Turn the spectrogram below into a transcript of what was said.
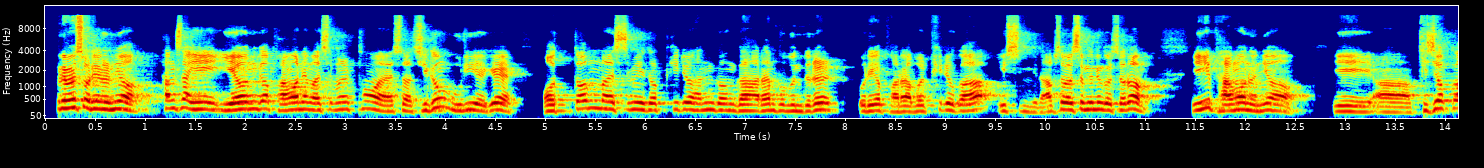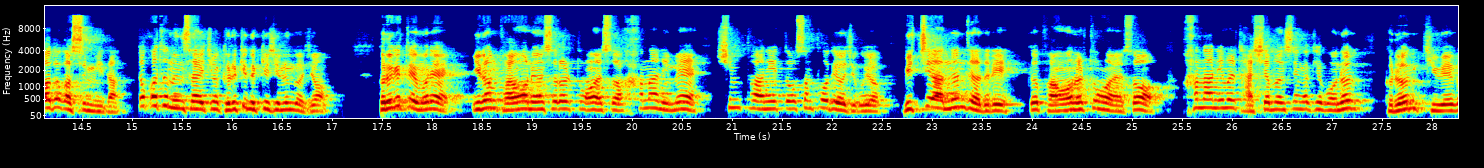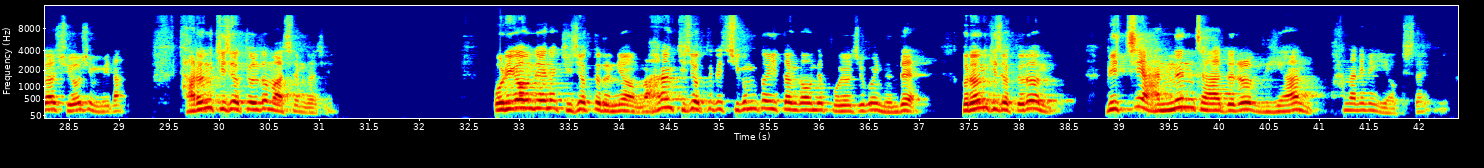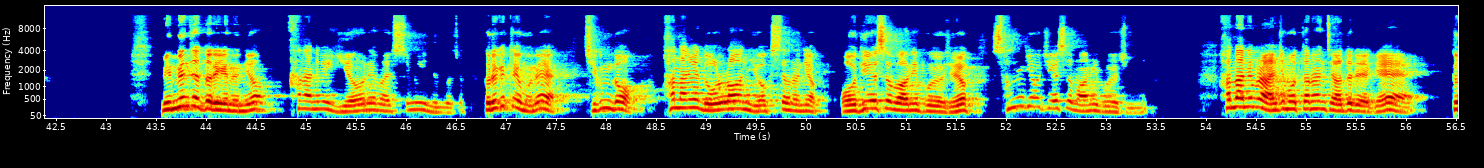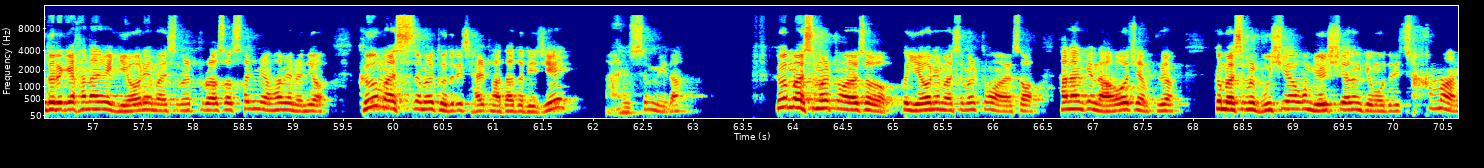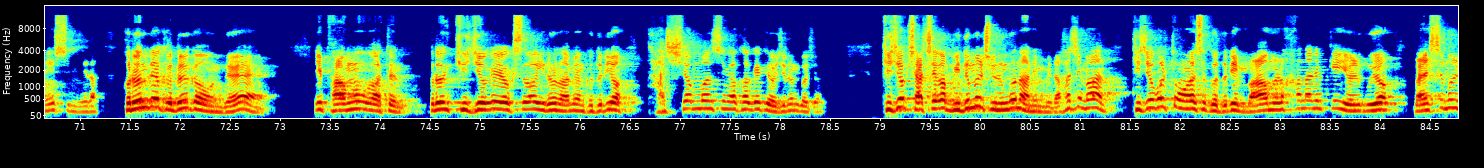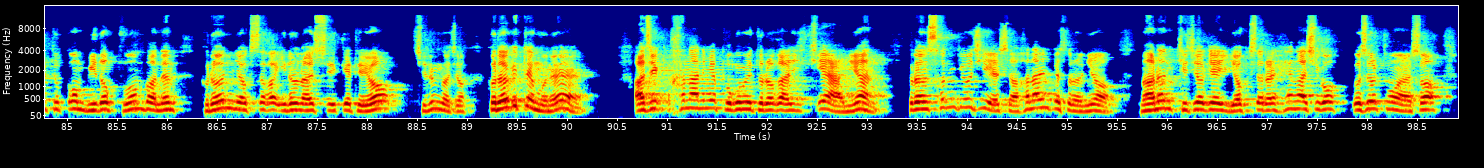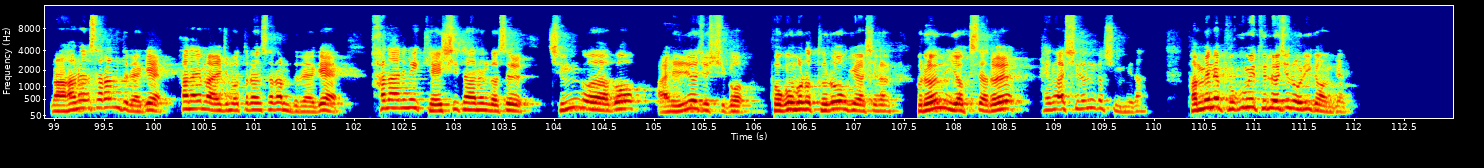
그러면서 우리는요, 항상 이 예언과 방언의 말씀을 통하여서 지금 우리에게 어떤 말씀이 더 필요한 건가라는 부분들을 우리가 바라볼 필요가 있습니다. 앞서 말씀드린 것처럼 이 방언은요, 이 어, 기적과도 같습니다. 똑같은 은사이지만 그렇게 느껴지는 거죠. 그렇기 때문에 이런 방언 연설을 통해서 하나님의 심판이 또 선포되어지고요. 믿지 않는 자들이 그 방언을 통하여서 하나님을 다시 한번 생각해 보는 그런 기회가 주어집니다. 다른 기적들도 마찬가지. 우리 가운데 있는 기적들은요, 많은 기적들이 지금도 이 땅 가운데 보여지고 있는데, 그런 기적들은 믿지 않는 자들을 위한 하나님의 역사입니다. 믿는 자들에게는요, 하나님의 예언의 말씀이 있는 거죠. 그렇기 때문에 지금도 하나님의 놀라운 역사는요, 어디에서 많이 보여져요? 선교지에서 많이 보여집니다. 하나님을 알지 못하는 자들에게 그들에게 하나님의 예언의 말씀을 풀어서 설명하면은요, 그 말씀을 그들이 잘 받아들이지 않습니다. 그 말씀을 통하여서 그 예언의 말씀을 통하여서 하나님께 나오지 않고요. 그 말씀을 무시하고 멸시하는 경우들이 참 많이 있습니다. 그런데 그들 가운데 이 방언과 같은 그런 기적의 역사가 일어나면 그들이요 다시 한번 생각하게 되어지는 거죠. 기적 자체가 믿음을 주는 건 아닙니다. 하지만 기적을 통해서 그들이 마음을 하나님께 열고요 말씀을 듣고 믿어 구원받는 그런 역사가 일어날 수 있게 되어지는 거죠. 그렇기 때문에 아직 하나님의 복음이 들어가 있지 아니한 그런 선교지에서 하나님께서는요 많은 기적의 역사를 행하시고 그것을 통하여서 많은 사람들에게 하나님을 알지 못하는 사람들에게 하나님이 계시다는 것을 증거하고 알려주시고 복음으로 들어오게 하시는 그런 역사를 행하시는 것입니다. 반면에 복음이 들려진 우리 가운데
